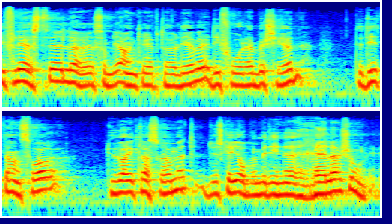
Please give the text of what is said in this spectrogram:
De fleste lærere som blir angrepet av elever, de får den beskjeden. Det er ditt ansvar du er i klasserommet, du skal jobbe med dine relasjoner.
